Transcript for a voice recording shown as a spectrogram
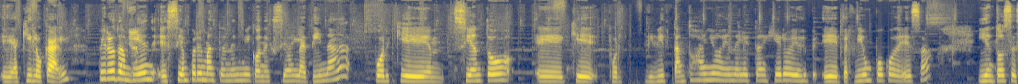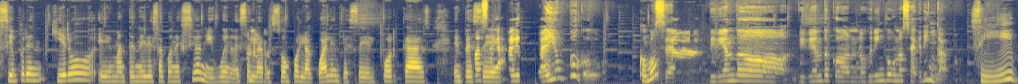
eh, aquí local, pero también es siempre mantener mi conexión latina porque siento eh, que por vivir tantos años en el extranjero eh, perdí un poco de esa y entonces siempre quiero mantener esa conexión y bueno, esa es la razón por la cual empecé el podcast, empecé a... Hay un poco. ¿Cómo? O sea, viviendo, viviendo con los gringos uno se agringa. Sí,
